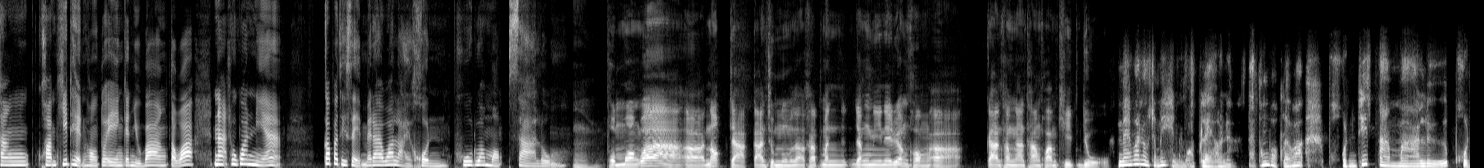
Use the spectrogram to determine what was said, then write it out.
ทางความคิดเห็นของตัวเองกันอยู่บ้าง แต่ว่าณทุกวันเนี้ยก็ปฏิเสธไม่ได้ว่าหลายคนพูดว่าม็อบซาลงผมมองว่าเอ่อนอกจากการชุมนุมแล้วครับ มันยังมีในเรื่องของเอ่อการทำงานทางความคิดอยู่ แม้ว่าเราจะไม่เห็นม็อบแล้วนะแต่ต้องบอกเลยว่า ผลที่ตามมาหรือผล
